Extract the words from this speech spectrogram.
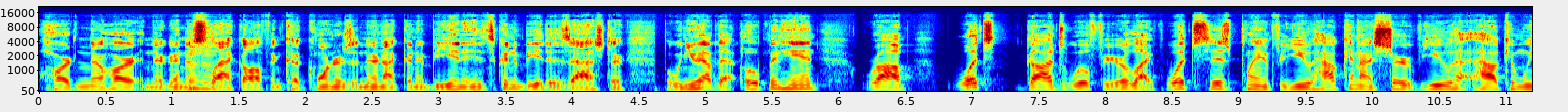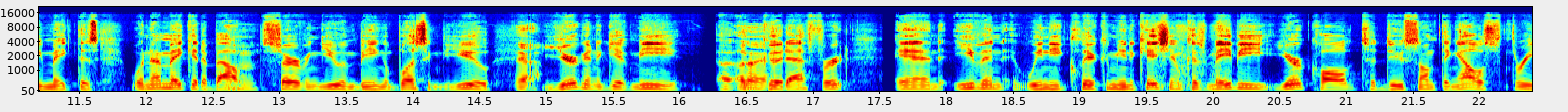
harden their heart and they're going to Mm-hmm. slack off and cut corners and they're not going to be in it. It's going to be a disaster. But when you have that open hand, Rob, what's God's will for your life? What's his plan for you? How can I serve you? How- can we make this, when I make it about serving you and being a blessing to you, Mm-hmm. Yeah. you're going to give me a, a yeah. good effort and even we need clear communication because maybe you're called to do something else three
